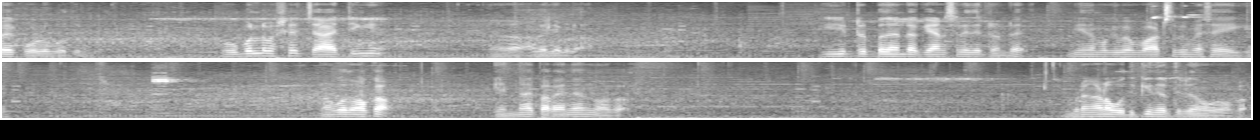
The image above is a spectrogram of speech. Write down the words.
ആയി കോൾ പോകത്തുള്ളൂ. ഊബറിൽ പക്ഷേ ചാറ്റിങ് അവൈലബിളാണ് ഈ ട്രിപ്പ് തന്നെ ക്യാൻസൽ ചെയ്തിട്ടുണ്ട്. ഇനി നമുക്കിപ്പം വാട്സപ്പിൽ മെസ്സേജ് അയക്കാം. നമുക്ക് നോക്കാം. എന്നാ പറയുന്നതെന്ന് നോക്കാം. ഇവിടെ കാണാൻ ഒതുക്കി നിർത്തിയിട്ട് നമുക്ക് നോക്കാം.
